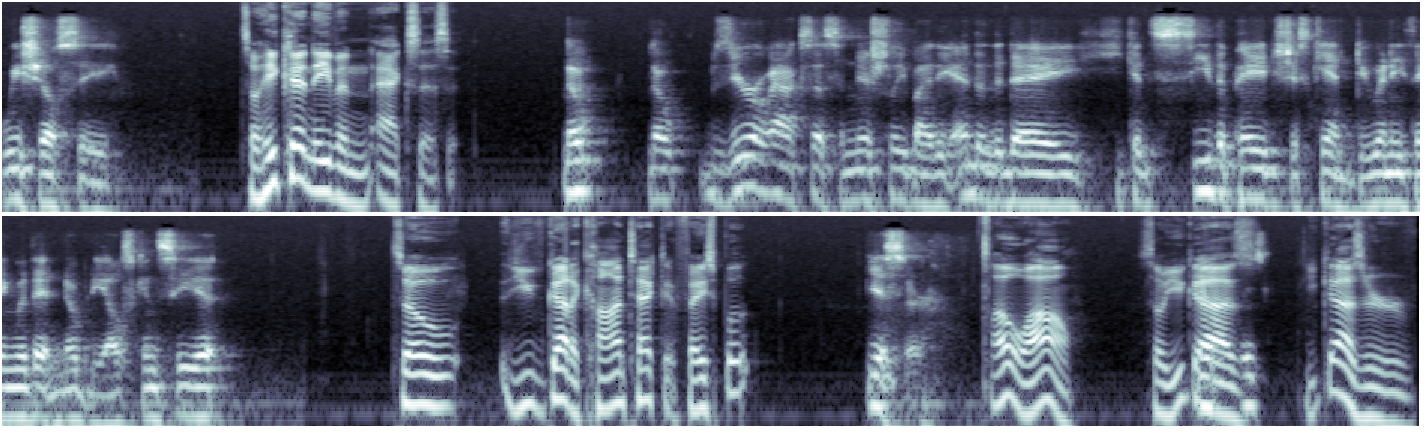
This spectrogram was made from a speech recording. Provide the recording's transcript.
we shall see. So he couldn't even access it. Nope. Nope. Zero access initially. By the end of the day, he could see the page, just can't do anything with it, and nobody else can see it. So you've got a contact at Facebook? Yes, sir. Oh wow. So you guys, yeah, you guys are,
